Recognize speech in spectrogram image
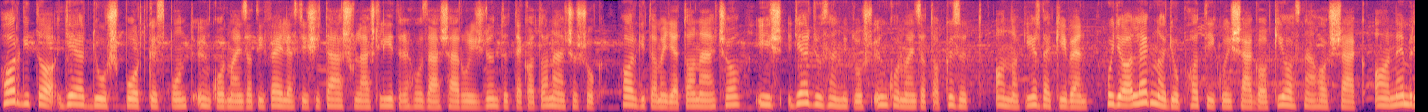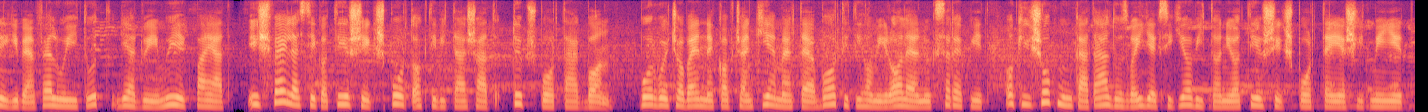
Hargita Gyergyó Sportközpont önkormányzati fejlesztési társulás létrehozásáról is döntöttek a tanácsosok, Hargita megye tanácsa és Gyergyó Szent Miklós önkormányzata között annak érdekében, hogy a legnagyobb hatékonysággal kihasználhassák a nemrégiben felújított Gyergyói műjégpályát és fejleszték a térség sportaktivitását több sportágban. Borboly Csaba ennek kapcsán kiemelte Barti Tihamír alelnök szerepét, aki sok munkát áldozva igyekszik javítani a térség sport teljesítményét.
